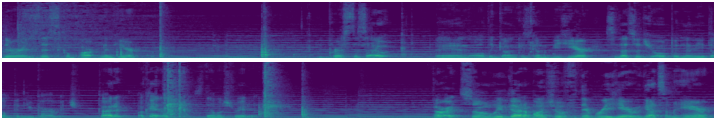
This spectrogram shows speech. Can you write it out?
there is this compartment here. You press this out, and all the gunk is going to be here. So that's what you open and you dump in your garbage. Got it? Okay, let's, let's demonstrate it. All right, so we've got a bunch of debris here. We've got some hair.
